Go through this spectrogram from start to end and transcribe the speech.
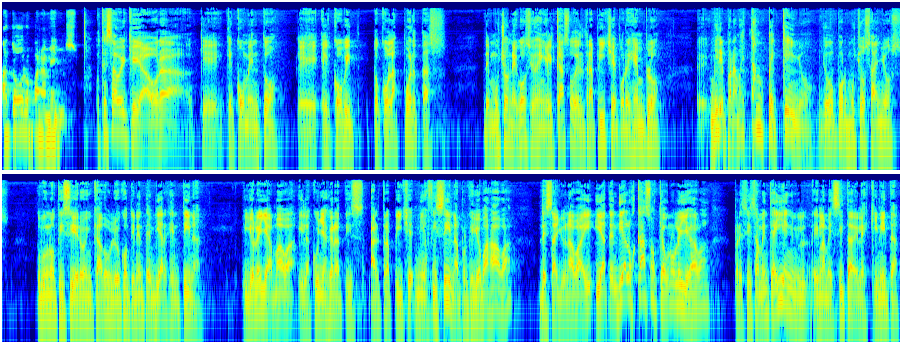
a todos los panameños. Usted sabe que ahora que, comentó que el COVID tocó las puertas de muchos negocios, en el caso del trapiche, por ejemplo, eh, mire, Panamá es tan pequeño. Yo por muchos años tuve un noticiero en KW Continente en vía Argentina y yo le llamaba, y la cuña gratis, al trapiche mi oficina, porque yo bajaba, desayunaba ahí y atendía los casos que a uno le llegaban precisamente ahí en, en la mesita de la esquinita.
